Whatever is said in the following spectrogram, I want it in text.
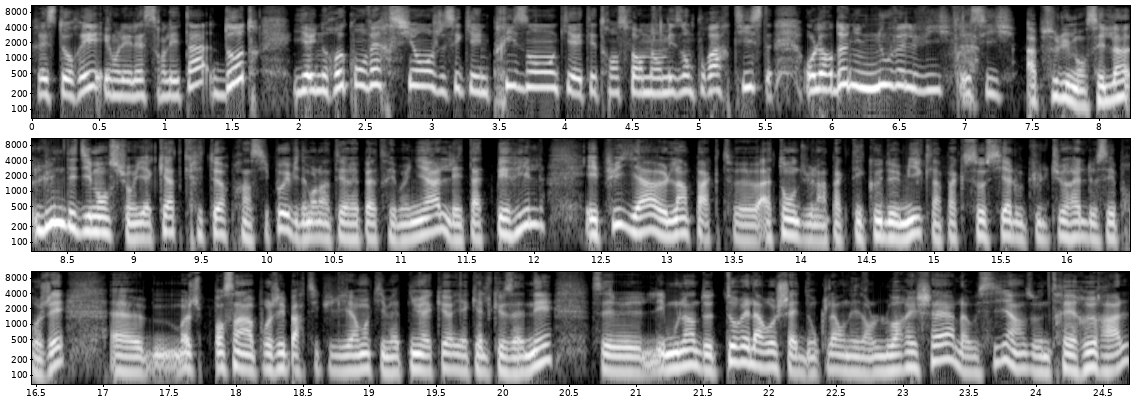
restaurés et on les laisse en l'état. Il y a une reconversion. Je sais qu'il y a une prison qui a été transformée en maison pour artistes. On leur donne une nouvelle vie aussi. Absolument. C'est l'une des dimensions. Il y a quatre critères principaux. Évidemment, l'intérêt patrimonial, l'état de péril. Et puis, il y a euh, l'impact euh, attendu, l'impact économique, l'impact social ou culturel de ces projets. Euh, moi, je pense à un projet particulièrement qui m'a tenu à cœur il y a quelques années. C'est les moulins de Toré-la-Rochette. Donc là, on est dans le Loir-et-Cher, là aussi, hein, zone très rurale.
